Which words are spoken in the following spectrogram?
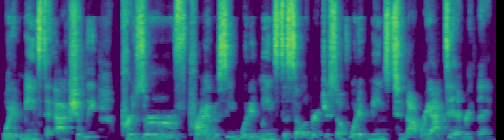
what it means to actually preserve privacy, what it means to celebrate yourself, what it means to not react to everything.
